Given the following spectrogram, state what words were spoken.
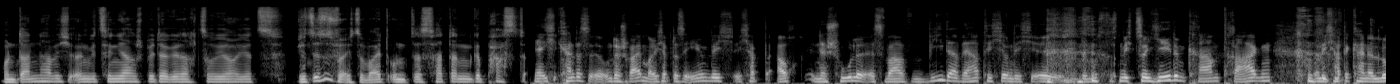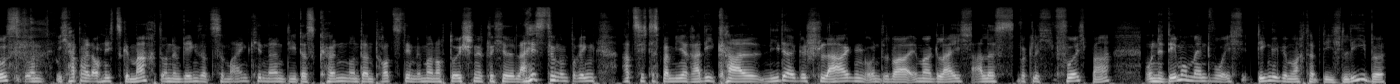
Und dann habe ich irgendwie zehn Jahre später gedacht, so ja, jetzt, jetzt ist es vielleicht soweit und das hat dann gepasst. Ja, ich kann das äh, unterschreiben, weil ich habe das ähnlich. Ich habe auch in der Schule, es war widerwärtig und ich, äh, du musstest mich zu jedem Kram tragen und ich hatte keine Lust und ich habe halt auch nichts gemacht und im Gegensatz zu meinen Kindern, die das können und dann trotzdem immer noch durchschnittliche Leistungen bringen, hat sich das bei mir radikal niedergeschlagen und war immer gleich alles wirklich furchtbar. Und in dem Moment, wo ich Dinge gemacht habe, die ich liebe,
